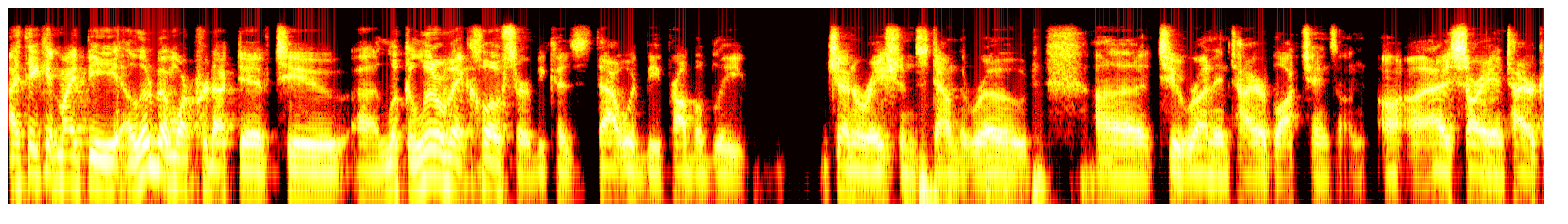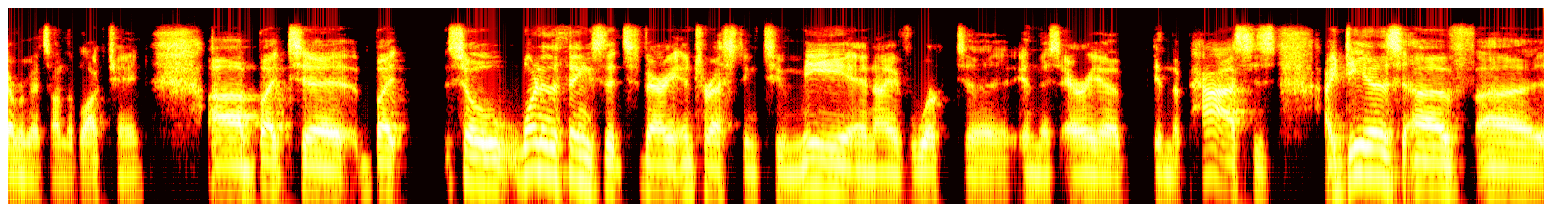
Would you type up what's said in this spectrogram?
I think it might be a little bit more productive to uh, look a little bit closer because that would be probably generations down the road uh, to run entire blockchains on. Uh, sorry, entire governments on the blockchain, uh, but uh, but so one of the things that's very interesting to me, and I've worked uh, in this area in the past is ideas of uh,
